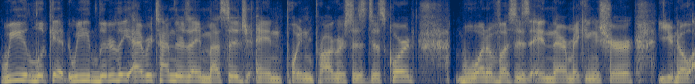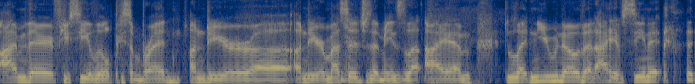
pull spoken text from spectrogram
We look at we literally every time there's a message in Point in Progress's Discord, one of us is in there making sure you know I'm there. If you see a little piece of bread under your uh, under your message, that means that I am letting you know that I have seen it.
